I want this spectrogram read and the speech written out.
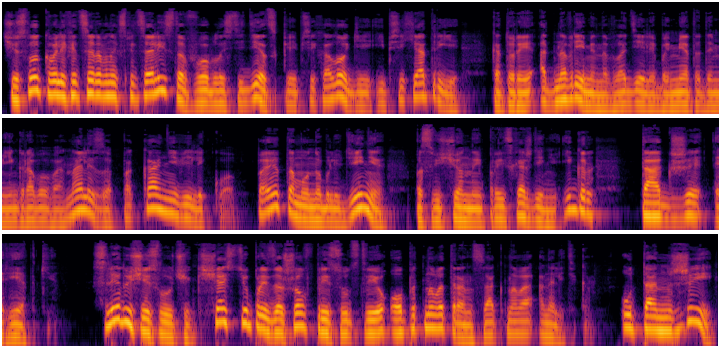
Число квалифицированных специалистов в области детской психологии и психиатрии, которые одновременно владели бы методами игрового анализа, пока невелико, поэтому наблюдения, посвященные происхождению игр, также редки. Следующий случай, к счастью, произошел в присутствии опытного трансактного аналитика. У Танжи,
